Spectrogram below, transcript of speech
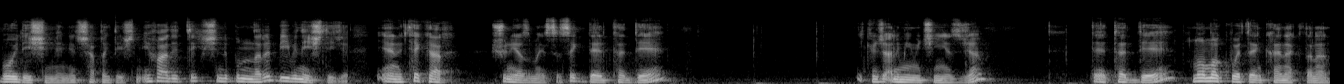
boy değişimlerini, çaptaki değişimini ifade ettik. Şimdi bunları birbirine işleyeceğiz. Yani tekrar şunu yazmayı istesek delta D ilk önce alüminyum için yazacağım. Delta D normal kuvvetten kaynaklanan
